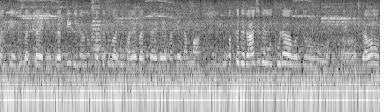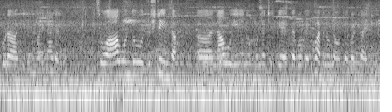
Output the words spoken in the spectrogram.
ಸಂಖ್ಯೆಯಲ್ಲಿ ಬರ್ತಾ ಇದೆ. ಪ್ರತಿದಿನವೂ ಸತತವಾಗಿ ಮಳೆ ಬರ್ತಾ ಇದೆ. ಮತ್ತು ನಮ್ಮ ಪಕ್ಕದ ರಾಜ್ಯದಲ್ಲಿ ಕೂಡ ಒಂದು ಪ್ರವಾಹ ಕೂಡ ಆಗಿದೆ ಮಲೆನಾಡಲ್ಲಿ. ಸೊ ಆ ಒಂದು ದೃಷ್ಟಿಯಿಂದ ನಾವು ಏನೇನು ಮುನ್ನೆಚ್ಚರಿಕೆ ತಗೋಬೇಕು ಅದನ್ನು ನಾವು ತಗೊಳ್ತಾ ಇದ್ದೀವಿ.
